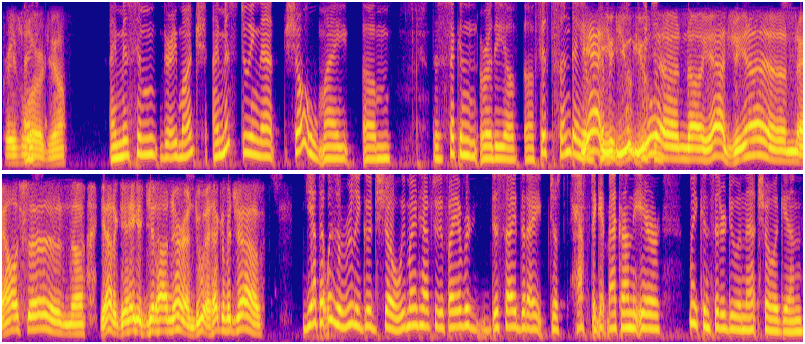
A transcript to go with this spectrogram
Praise the Lord, yeah. I miss him very much. I miss doing that show, my um, the second or the uh, uh, fifth Sunday. Of the year. Yeah, you, you, you and uh, yeah, Gina and Allison and uh, yeah, the gang get on there and do a heck of a job. Yeah, that was a really good show. We might have to, if I ever decide that I just have to get back on the air, might consider doing that show again.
